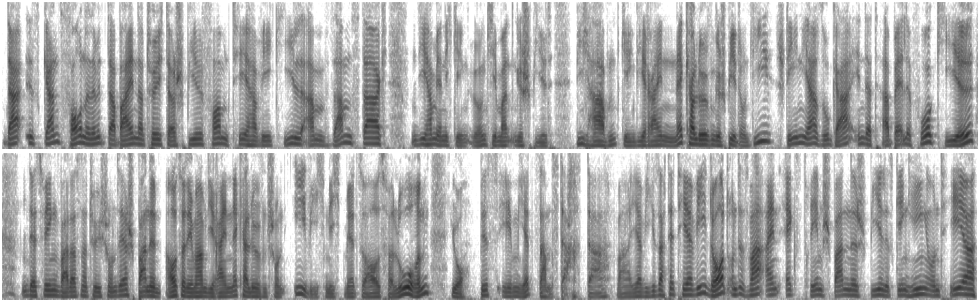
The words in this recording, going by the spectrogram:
Da ist ganz vorne mit dabei natürlich das Spiel vom THW Kiel am Samstag. Die haben ja nicht gegen irgendjemanden gespielt. Die haben gegen die Rhein-Neckar-Löwen gespielt und die stehen ja sogar in der Tabelle vor Kiel. Deswegen war das natürlich schon sehr spannend. Außerdem haben die Rhein-Neckar-Löwen schon ewig nicht mehr zu Hause verloren. Jo, bis eben jetzt Samstag. Da war ja, wie gesagt, der THW dort und es war ein extrem spannendes Spiel. Es ging hin und her.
